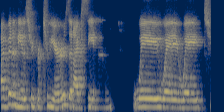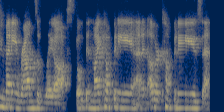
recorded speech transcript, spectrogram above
I've been in the industry for two years and I've seen way, way, way too many rounds of layoffs, both in my company and in other companies. And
